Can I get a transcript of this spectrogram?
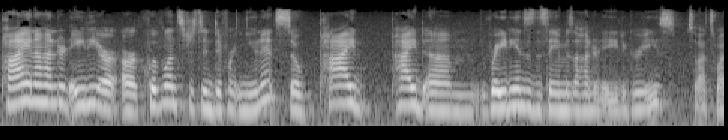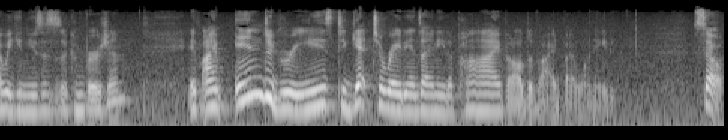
Pi and 180 are, are equivalents just in different units, so pi pi um, radians is the same as 180 degrees, so that's why we can use this as a conversion. If I'm in degrees, to get to radians, I need a pi, but I'll divide by 180. So,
